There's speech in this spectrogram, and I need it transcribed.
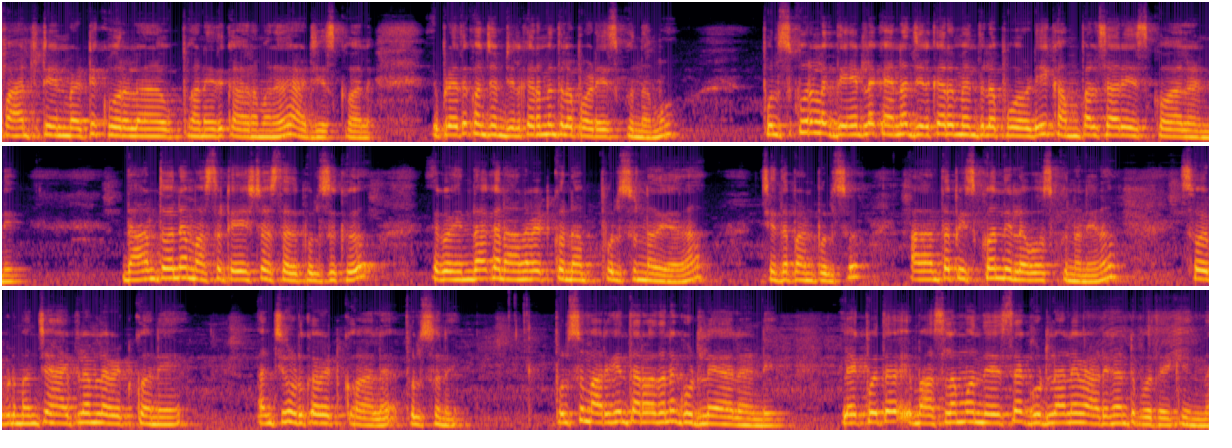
క్వాంటిటీని బట్టి కూరల ఉప్పు అనేది కారం అనేది యాడ్ చేసుకోవాలి. ఇప్పుడైతే కొంచెం జీలకర్ర మెంతుల పొడి వేసుకుందాము. పులుసు కూరలకు దేంట్లోకైనా జీలకర్ర మెంతుల పొడి కంపల్సరీ వేసుకోవాలండి. దాంతోనే మస్తు టేస్ట్ వస్తుంది పులుసుకు. ఇగో ఇందాక నానబెట్టుకున్న పులుసు ఉన్నది కదా చింతపండు పులుసు అదంతా పిసుకొని దీనిలో పోసుకున్నాను నేను. సో ఇప్పుడు మంచి హై ఫ్లేమ్లో పెట్టుకొని మంచిగా ఉడకబెట్టుకోవాలి పులుసుని. పులుసు మరిగిన తర్వాతనే గుడ్లు వేయాలండి లేకపోతే మసల ముందు వేస్తే గుడ్లు అనేవి అడగంటిపోతాయి కింద.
